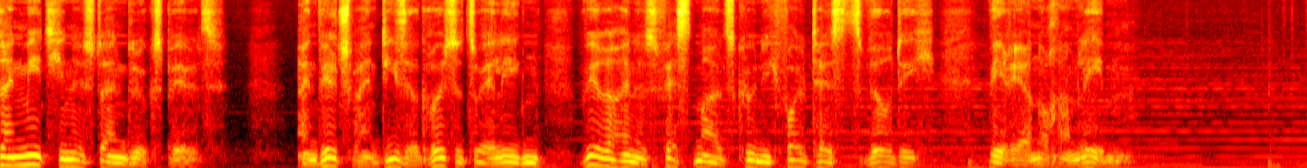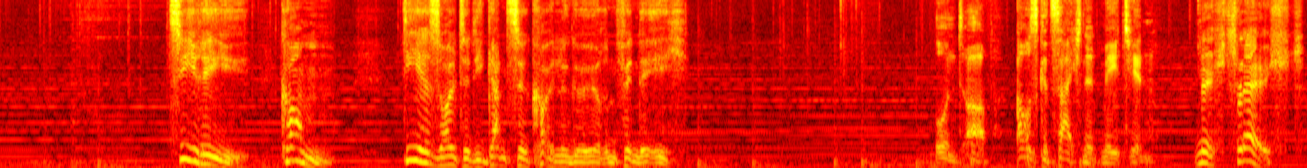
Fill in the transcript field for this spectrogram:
Dein Mädchen ist ein Glückspilz. Ein Wildschwein dieser Größe zu erlegen, wäre eines Festmahls König Volltests würdig, wäre er noch am Leben. Ciri, komm! Dir sollte die ganze Keule gehören, finde ich. Und ob. Ausgezeichnet, Mädchen. Nicht schlecht.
